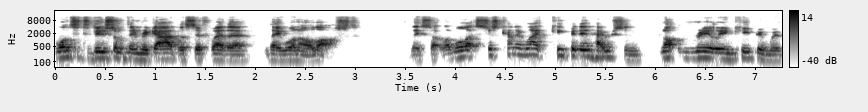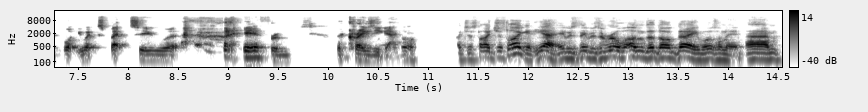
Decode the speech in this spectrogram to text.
wanted to do something regardless of whether they won or lost. they sort of like, well, let's just kind of like keep it in house and not really in keeping with what you expect to uh, hear from the crazy gang. I just, I just like it. Yeah, it was, it was a real underdog day, wasn't it? Um,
